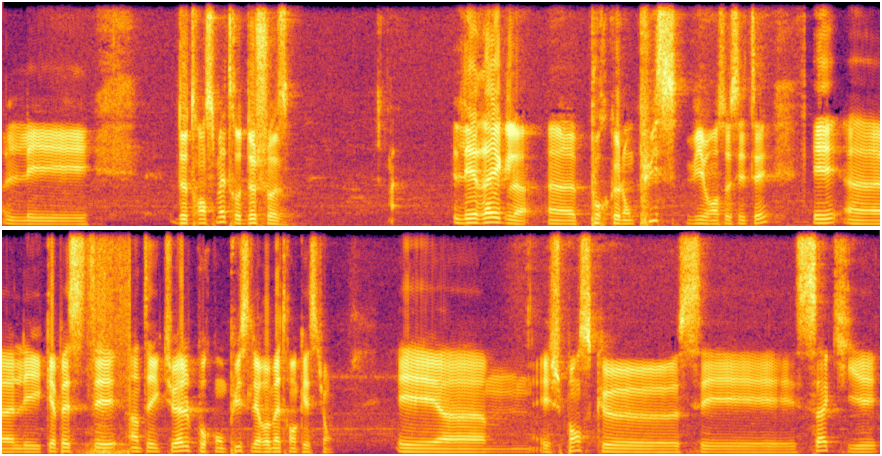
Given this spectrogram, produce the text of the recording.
les de transmettre deux choses. Les règles pour que l'on puisse vivre en société et les capacités intellectuelles pour qu'on puisse les remettre en question. Et, euh, et je pense que c'est ça qui est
